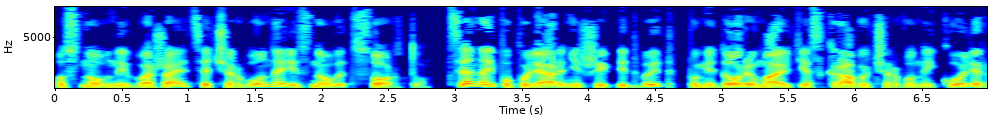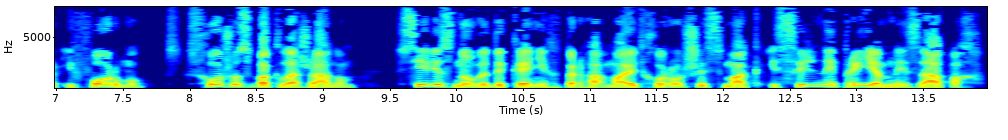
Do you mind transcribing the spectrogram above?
Основний вважається червона різновид сорту. Це найпопулярніший підвид. Помідори мають яскраво червоний колір і форму, схожу з баклажаном. Всі різновиди Кенігсберга мають хороший смак і сильний приємний запах.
